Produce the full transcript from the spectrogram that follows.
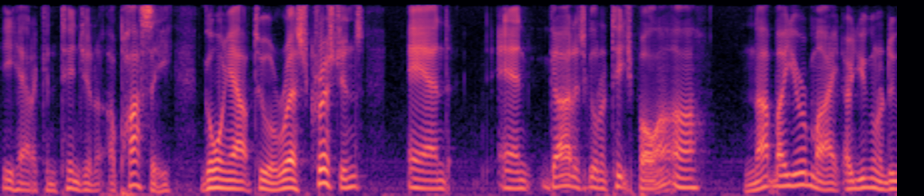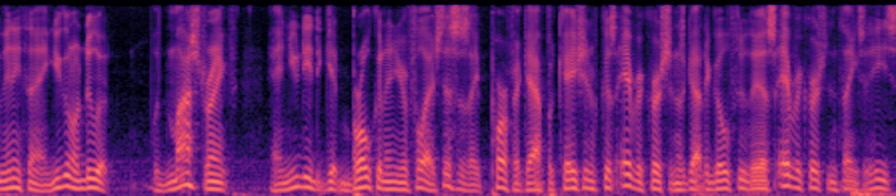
he had a contingent, a posse, going out to arrest Christians, and and God is going to teach Paul, uh-uh, not by your might are you going to do anything. You're going to do it with my strength, and you need to get broken in your flesh. This is a perfect application because every Christian has got to go through this. Every Christian thinks that he's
